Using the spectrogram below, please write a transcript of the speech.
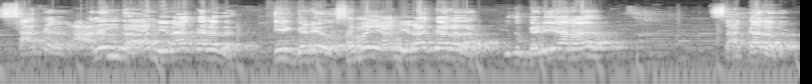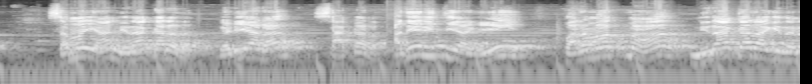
ಸಾಕ ಆನಂದ ನಿರಾಕಾರದ. ಈ ಗಡಿಯ ಸಮಯ ನಿರಾಕಾರದ. ಇದು ಗಡಿಯಾರ ಸಾಕಾರದ. ಸಮಯ ನಿರಾಕಾರದ. ಗಡಿಯಾರ ಸಾಕಾರದ. ಅದೇ ರೀತಿಯಾಗಿ ಪರಮಾತ್ಮ ನಿರಾಕಾರ ಆಗಿದನ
